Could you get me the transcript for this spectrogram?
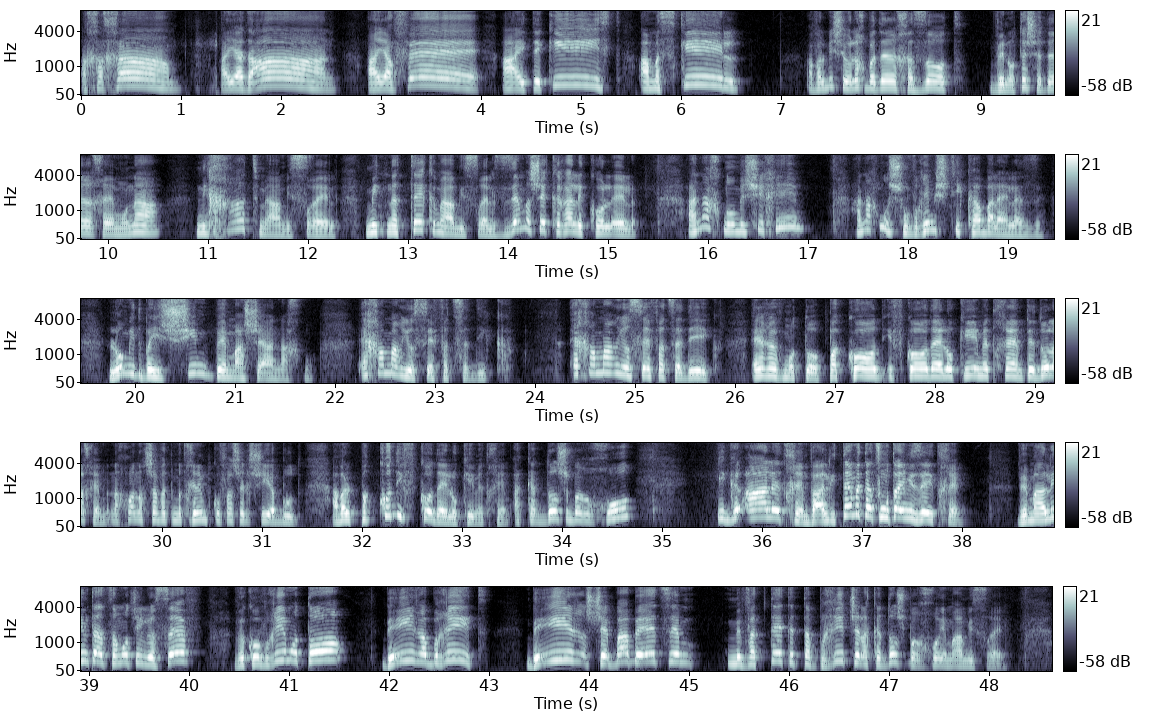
החכם, הידען, היפה, ההייטקיסט, המשכיל. אבל מי שהולך בדרך הזאת ונוטש את דרך האמונה, נחרט מעם ישראל, מתנתק מעם ישראל. זה מה שקרה לכל אלה. אנחנו משיחיים, אנחנו שוברים שתיקה בלילה הזה, לא מתביישים במה שאנחנו. איך אמר יוסף הצדיק? איך אמר יוסף הצדיק? ערב מותו, פקוד יפקוד האלוקים אתכם, תדעו לכם, נכון עכשיו אתם מתחילים תקופה של שיעבוד, אבל פקוד יפקוד האלוקים אתכם, הקדוש ברוך הוא יגאל אתכם, ועליתם את עצמותיי מזה איתכם. ומעלים את העצמות של יוסף, וקוברים אותו בעיר הברית, בעיר שבה בעצם מבטאת את הברית של הקדוש ברוך הוא עם עם ישראל.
